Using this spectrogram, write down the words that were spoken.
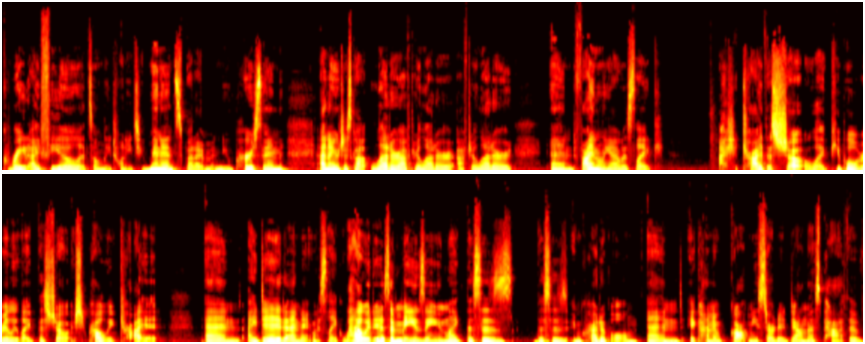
great I feel. It's only 22 minutes, but I'm a new person." And I just got letter after letter after letter, and finally I was like, "I should try this show. Like people really like this show. I should probably try it." And I did, and it was like, "Wow, it is amazing. Like this is this is incredible. And it kind of got me started down this path of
